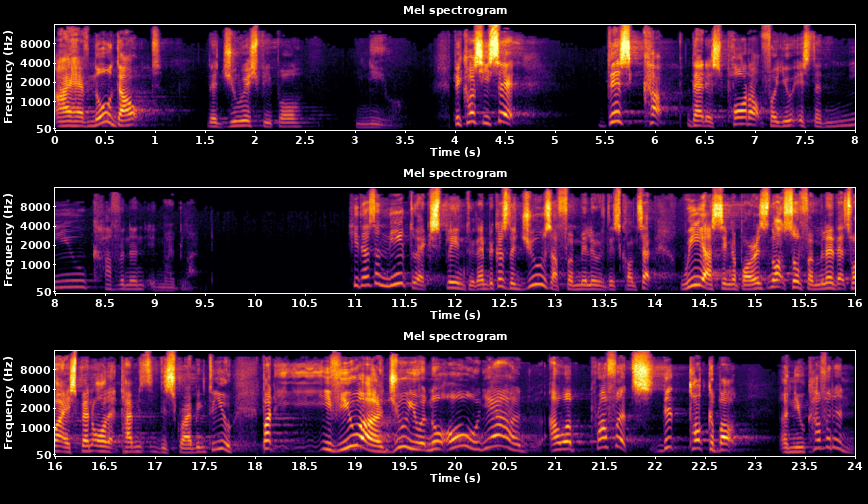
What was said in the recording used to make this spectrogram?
I have no doubt the Jewish people knew. Because he said, This cup that is poured out for you is the new covenant in my blood. He doesn't need to explain to them because the Jews are familiar with this concept. We are Singaporeans, not so familiar. That's why I spend all that time describing to you. But if you are a Jew, you would know oh, yeah, our prophets did talk about a new covenant,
